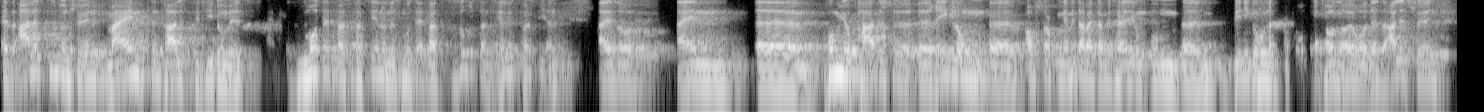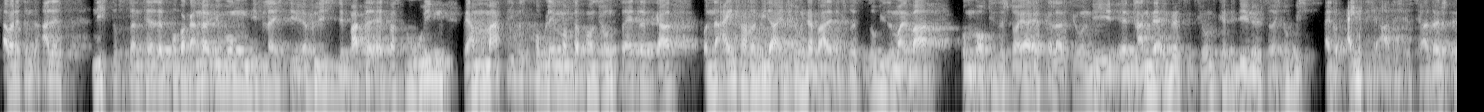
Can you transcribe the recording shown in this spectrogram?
Also alles gut und schön. Mein zentrales Petitum ist, muss etwas passieren und es muss etwas Substanzielles passieren. Also eine äh, homöopathische äh, Regelung, äh, Aufstockung der Mitarbeiterbeteiligung um äh, wenige hundert 1000 Euro, das ist alles schön, aber das sind alles nicht substanzielle Propagandaübungen, die vielleicht die öffentliche Debatte etwas beruhigen. Wir haben ein massives Problem auf der Pensionsseite ja, und eine einfache Wiedereinführung der Behaltefrist, so wie sie mal war, um auch diese Steuereskalation, die entlang der Investitionskette, die in Österreich wirklich also einzigartig ist. Ja, äh,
